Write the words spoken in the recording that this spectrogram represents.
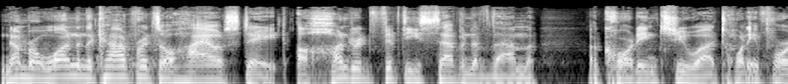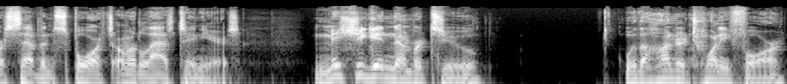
Number one in the conference, Ohio State, 157 of them, according to uh, 24 7 Sports over the last 10 years. Michigan, number two, with 124.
